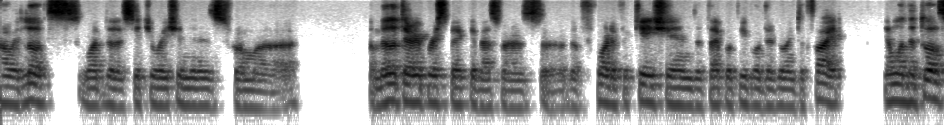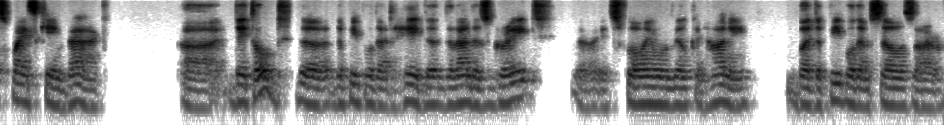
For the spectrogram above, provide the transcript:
how it looks, what the situation is from a, a military perspective as far as uh, the fortification, the type of people they're going to fight. And when the 12 spies came back, uh, they told the, the people that, hey, the, the land is great, uh, it's flowing with milk and honey, but the people themselves are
